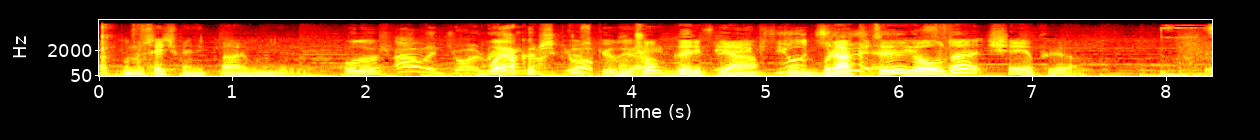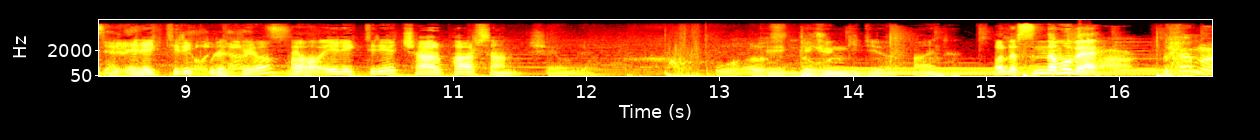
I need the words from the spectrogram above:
Bak bunu seçmedik bari bunu görelim. Olur. Baya karışık gözüküyordu Bu ya. çok garip ya. Bu bıraktığı yolda şey yapıyor. Bir elektrik bırakıyor ve o elektriğe çarparsan şey oluyor. Ee, arasında gücün gidiyor. Aynen. Anasında mı be? Come on.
